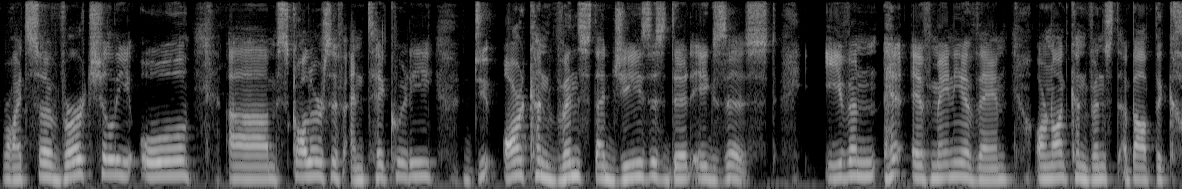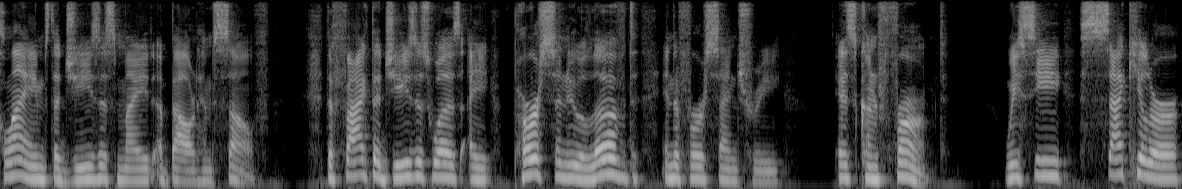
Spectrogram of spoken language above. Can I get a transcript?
right? So virtually all um, scholars of antiquity do, are convinced that Jesus did exist even if many of them are not convinced about the claims that Jesus made about himself. The fact that Jesus was a person who lived in the first century is confirmed. We see secular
